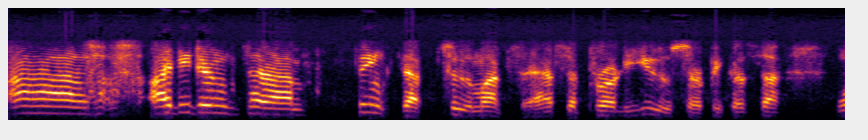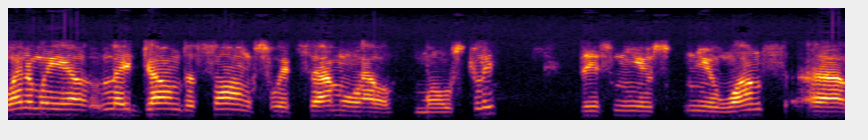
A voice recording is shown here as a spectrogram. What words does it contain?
Uh, I didn't um, think that too much as a producer because uh, when we uh, laid down the songs with Samuel mostly, these new new ones uh,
